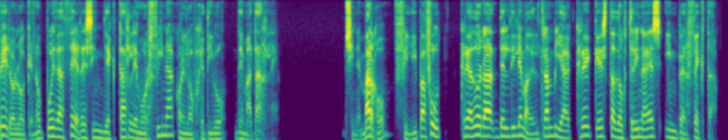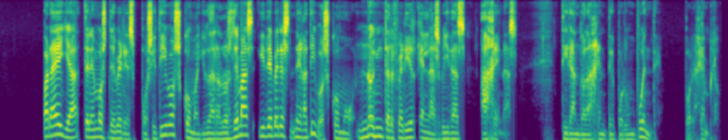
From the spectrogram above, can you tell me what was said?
Pero lo que no puede hacer es inyectarle morfina con el objetivo de matarle. Sin embargo, Philippa Foot, creadora del dilema del tranvía, cree que esta doctrina es imperfecta. Para ella tenemos deberes positivos como ayudar a los demás y deberes negativos como no interferir en las vidas ajenas tirando a la gente por un puente, por ejemplo.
